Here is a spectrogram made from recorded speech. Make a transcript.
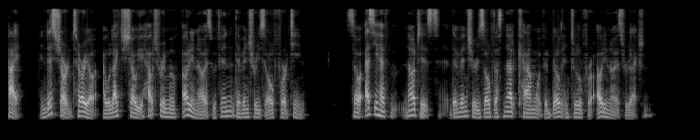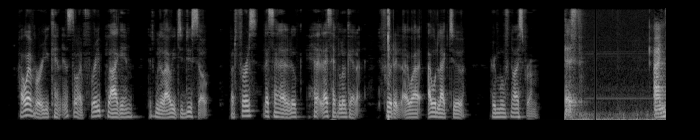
Hi, in this short tutorial I would like to show you how to remove audio noise within DaVinci Resolve 14. So as you have noticed, DaVinci Resolve does not come with a built-in tool for audio noise reduction. However, you can install a free plugin that will allow you to do so. But first, let's have a look, let's have a look at the footage I, I would like to remove noise from. Test. 1,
